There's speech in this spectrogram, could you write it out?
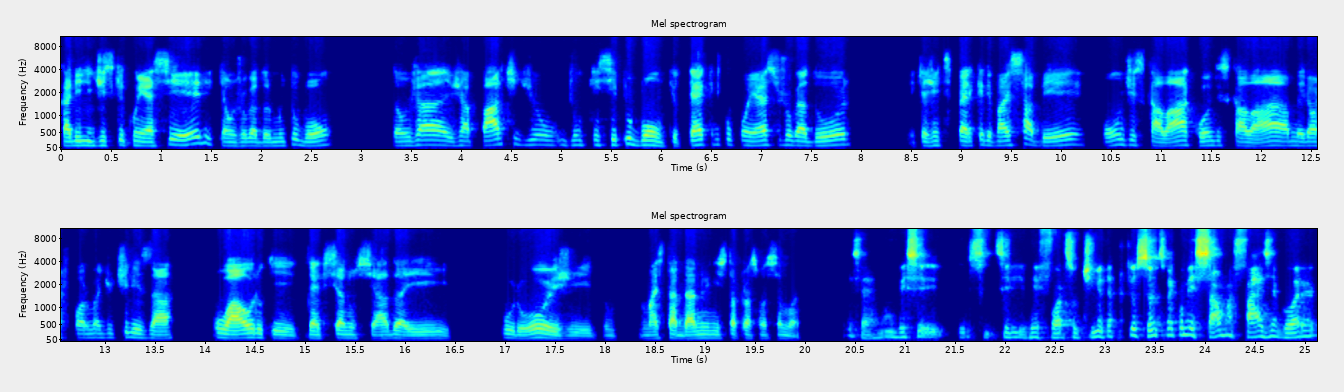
Carilli disse que conhece ele, que é um jogador muito bom, então já, já parte de um, de um princípio bom, que o técnico conhece o jogador e que a gente espera que ele vai saber onde escalar, quando escalar, a melhor forma de utilizar o Auro, que deve ser anunciado aí por hoje, mais tardar no início da próxima semana. Pois é, vamos ver se, se ele reforça o time, até porque o Santos vai começar uma fase agora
